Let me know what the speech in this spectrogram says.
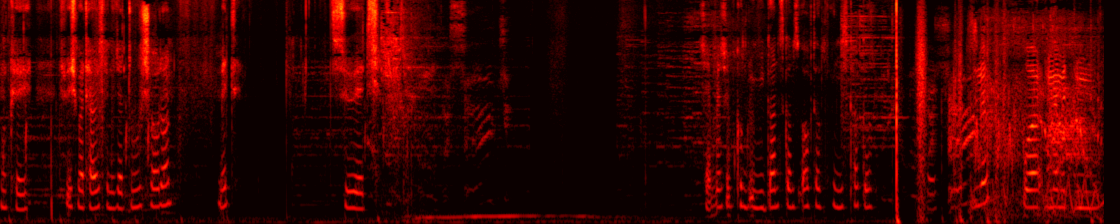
Okay. Spiele ich mal Tageskandidat Du Showdown mit Switch. Championship kommt irgendwie ganz, ganz oft, dann finde ich kacke. Okay. wo er mit dem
